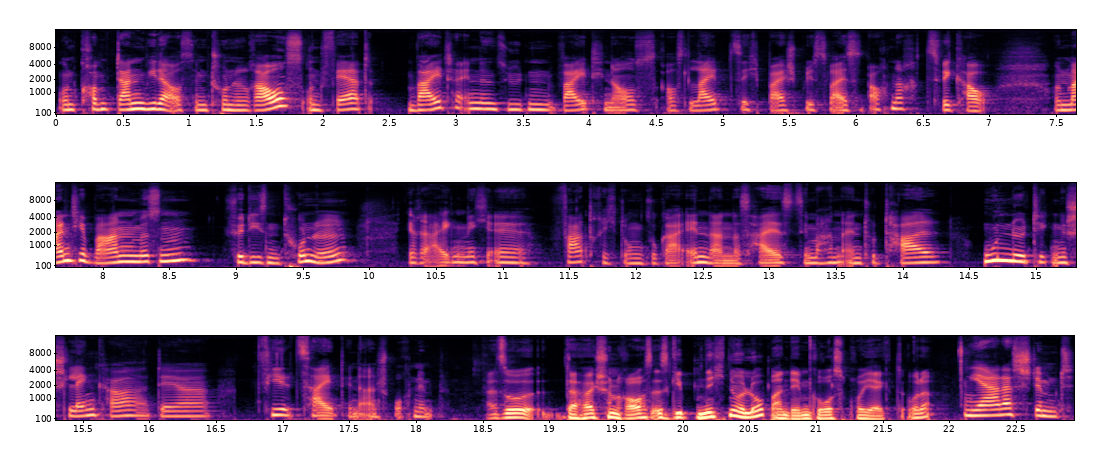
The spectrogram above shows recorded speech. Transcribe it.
und kommt dann wieder aus dem Tunnel raus und fährt weiter in den Süden, weit hinaus aus Leipzig beispielsweise auch nach Zwickau. Und manche Bahnen müssen für diesen Tunnel ihre eigentliche Fahrtrichtung sogar ändern. Das heißt, sie machen einen total unnötigen Schlenker, der viel Zeit in Anspruch nimmt. Also da höre ich schon raus, es gibt nicht nur Lob an dem Großprojekt, oder? Ja, das stimmt.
